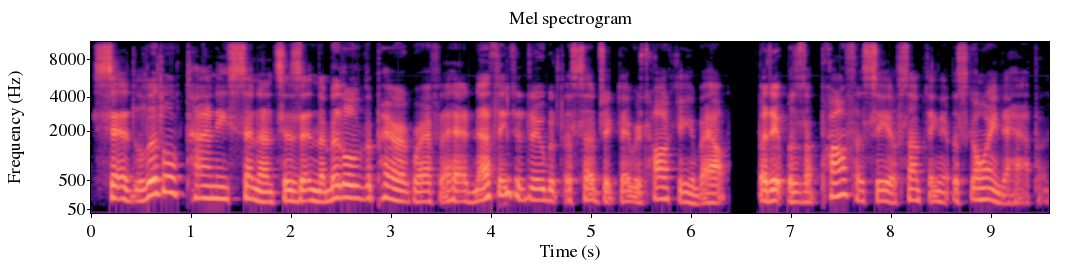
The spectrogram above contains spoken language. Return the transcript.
said little tiny sentences in the middle of the paragraph that had nothing to do with the subject they were talking about, but it was a prophecy of something that was going to happen.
